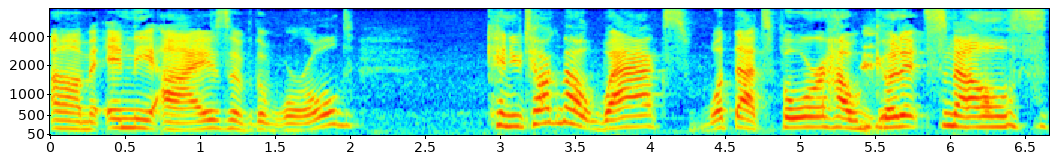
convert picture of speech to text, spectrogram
um, in the eyes of the world. Can you talk about wax, what that's for, how good it smells?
